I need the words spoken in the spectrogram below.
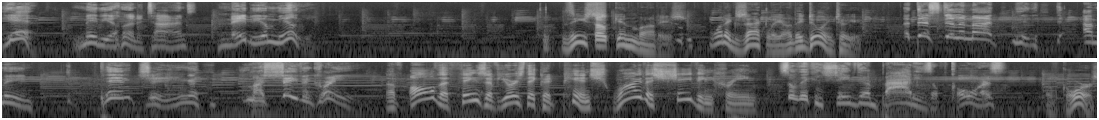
Yeah, maybe a hundred times, maybe a million. These So- skin bodies, what exactly are they doing to you? Uh, They're still in my. I mean, pinching my shaving cream Of all the things of yours they could pinch, why the shaving cream? so they can shave their bodies, of course. Of course.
